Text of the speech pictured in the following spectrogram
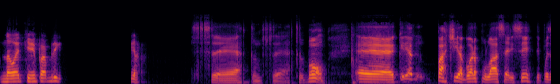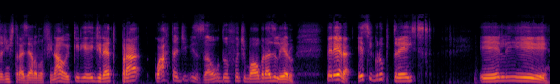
não é time para brigar. Certo, certo. Bom, é, queria partir agora pular a Série C, depois a gente traz ela no final, e queria ir direto para quarta divisão do futebol brasileiro. Pereira, esse grupo 3, ele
